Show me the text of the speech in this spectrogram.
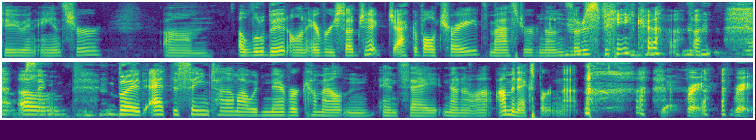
to and answer um, a little bit on every subject, jack of all trades, master of none, so hmm to speak. hmm hmm Yeah. Um, hmm but at the same time, I would never come out and, and say, no, no, I, I'm an expert in that. Yeah. Right. Right.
